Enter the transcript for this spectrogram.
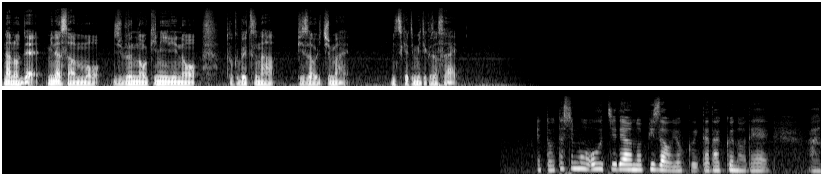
ー、なので皆さんも自分のお気に入りの特別なピザを1枚見つけてみてください。えっと、私もお家であのピザをよくいただくのであの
